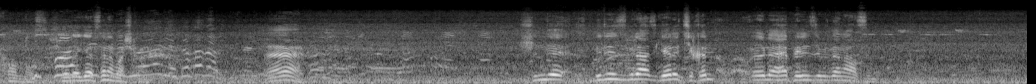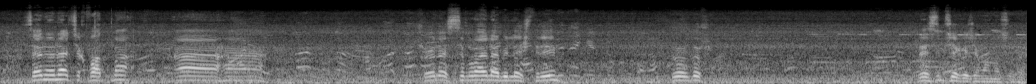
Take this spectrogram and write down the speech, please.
Olmuş. Şöyle gelsene başkan. Var ya ne kadar güzel. He. Şimdi biriniz biraz geri çıkın. Öyle hepinizi birden alsın. Sen öne çık Fatma. Aha. Şöyle sizi burayla birleştireyim. Dur dur. Resim çekeceğim ondan sonra.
